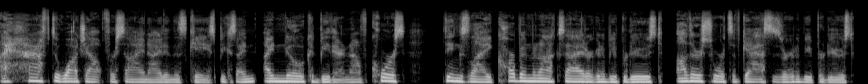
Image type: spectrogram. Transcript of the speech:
I have to watch out for cyanide in this case because I, I know it could be there. Now, of course, things like carbon monoxide are going to be produced, other sorts of gases are going to be produced,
